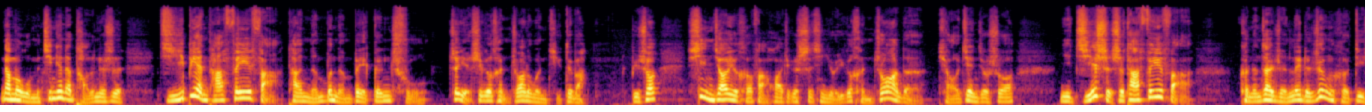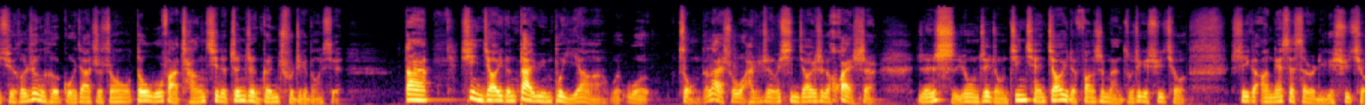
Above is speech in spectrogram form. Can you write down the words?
那么我们今天的讨论的是，即便它非法，它能不能被根除？这也是一个很重要的问题，对吧？比如说性交易合法化这个事情，有一个很重要的条件，就是说你即使是它非法。可能在人类的任何地区和任何国家之中都无法长期的真正根除这个东西。当然，性交易跟代孕不一样啊。我我总的来说，我还是认为性交易是个坏事儿。人使用这种金钱交易的方式满足这个需求，是一个 unnecessary 的一个需求。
